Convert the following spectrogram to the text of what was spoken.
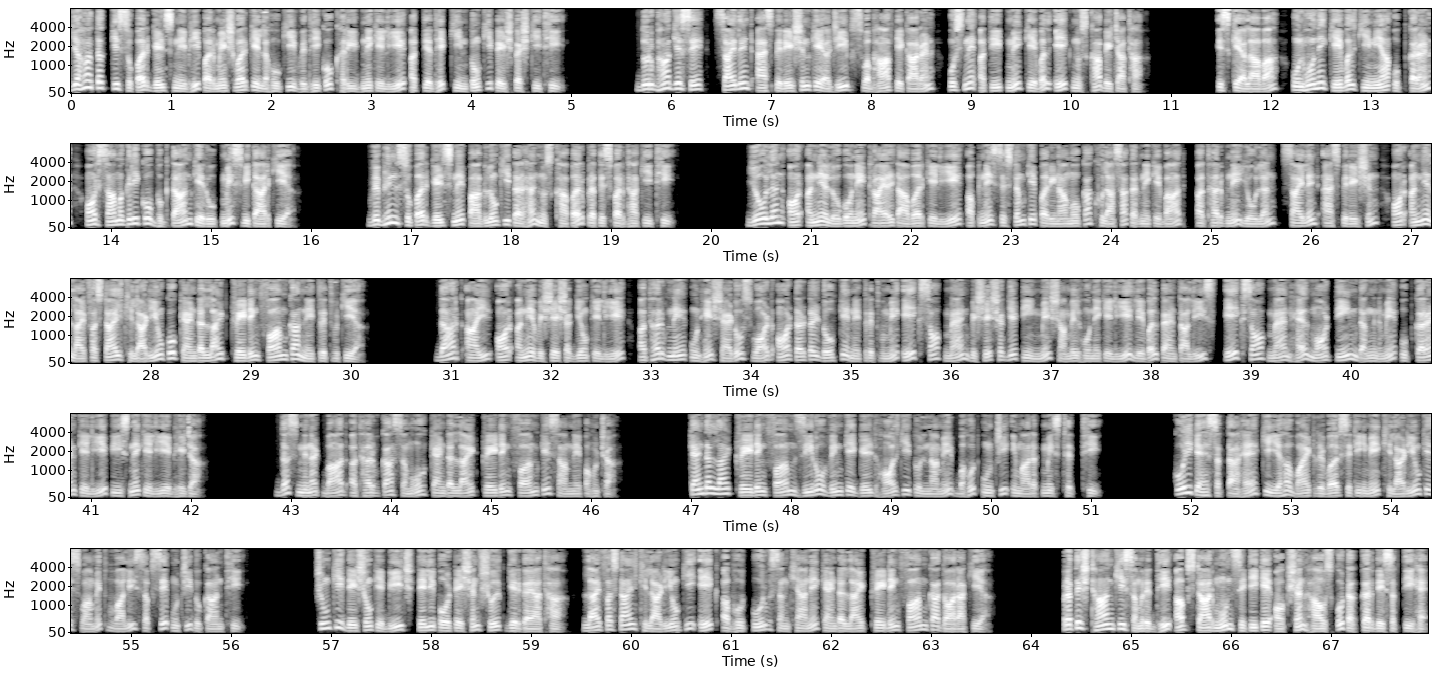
यहाँ तक कि सुपर गिल्ड्स ने भी परमेश्वर के लहू की विधि को खरीदने के लिए अत्यधिक कीमतों की पेशकश की थी। दुर्भाग्य से, साइलेंट एस्पिरेशन के अजीब स्वभाव के कारण उसने अतीत में केवल एक नुस्खा बेचा था। इसके अलावा, उन्होंने केवल कीमिया उपकरण और सामग्री को भुगतान के रूप में स्वीकार किया। विभिन्न सुपर गिल्ड्स ने पागलों की तरह नुस्खा पर प्रतिस्पर्धा की थी। योलन और अन्य लोगों ने ट्रायल टावर के लिए अपने सिस्टम के परिणामों का खुलासा करने के बाद अथर्व ने योलन, साइलेंट एस्पिरेशन और अन्य लाइफस्टाइल खिलाड़ियों को कैंडल लाइट ट्रेडिंग फर्म का नेतृत्व किया। डार्क आई और अन्य विशेषज्ञों के लिए अथर्व ने उन्हें शैडो स्वॉर्ड और टर्टल डोव के नेतृत्व में एक सौ मैन विशेषज्ञ टीम में शामिल होने के लिए लेवल 45 एक सौ man hell mode team dungeon में उपकरण के लिए पीसने के लिए भेजा। दस मिनट बाद अथर्व का समूह कैंडल लाइट ट्रेडिंग फर्म के सामने पहुँचा। Candlelight Trading Firm Zero Wing के गिल्ड हॉल की तुलना में बहुत ऊँची इमारत में स्थित थी। कोई कह सकता है कि यह व्हाइट रिवर सिटी में खिलाड़ियों के स्वामित्व वाली सबसे ऊँची दुकान थी। चूँकि देशों के बीच टेलीपोर्टेशन शुल्क गिर गया था, लाइफस्टाइल खिलाड़ियों की एक अभूतपूर्व संख्या ने कैंडल लाइट ट्रेडिंग फर्म का दौरा किया। प्रतिष्ठान की समृद्धि अब स्टार मून सिटी के ऑक्शन हाउस को टक्कर दे सकती है।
